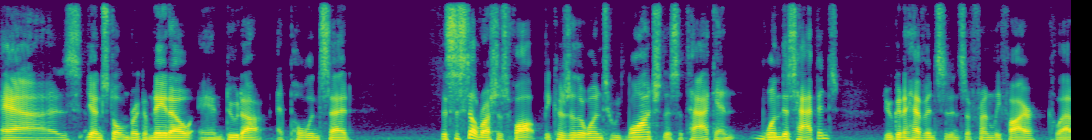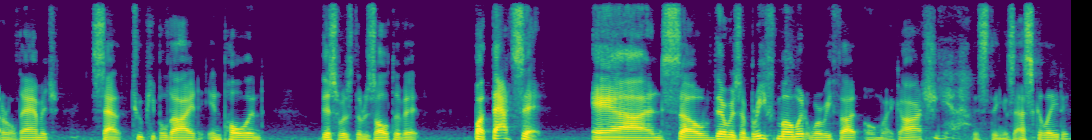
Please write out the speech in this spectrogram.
as Jens Stoltenberg of NATO and Duda at Poland said, this is still Russia's fault because they're the ones who launched this attack. And when this happens, you're going to have incidents of friendly fire, collateral damage. Two people died in Poland. This was the result of it. But that's it. And so there was a brief moment where we thought, oh my gosh, Yeah. this thing is escalating.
